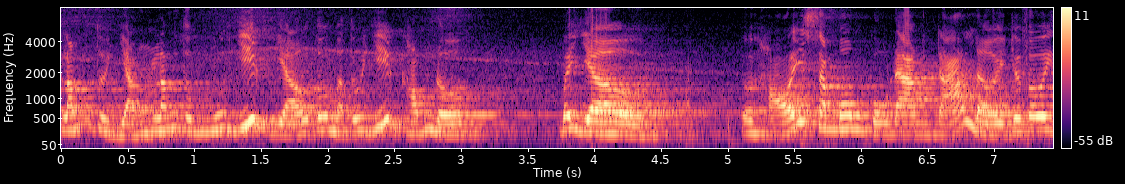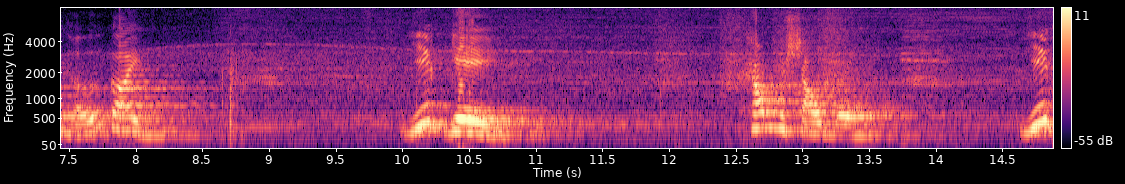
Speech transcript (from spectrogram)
lắm, tôi giận lắm, tôi muốn giết vợ tôi mà tôi giết không được. Bây giờ tôi hỏi sa môn cù đàm trả lời cho tôi thử coi. Giết gì? Không sầu muộn. Giết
